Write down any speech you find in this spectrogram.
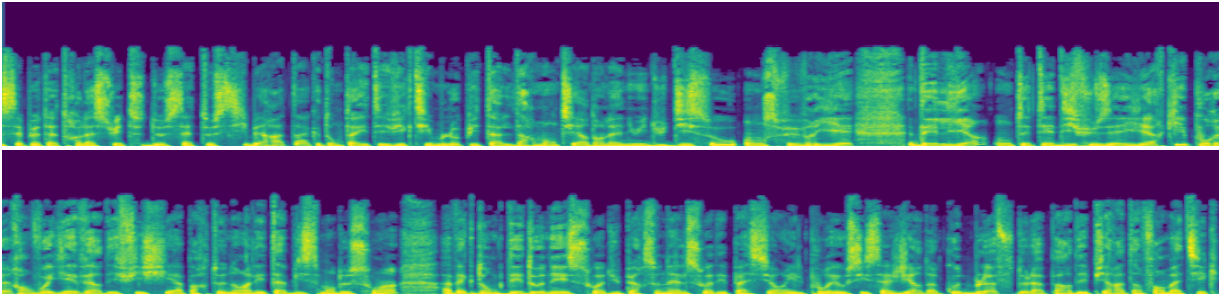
C'est peut-être la suite de cette cyberattaque dont a été victime l'hôpital d'Armentières dans la nuit du 10 au 11 février. Des liens ont été diffusés hier qui pourraient renvoyer vers des fichiers appartenant à l'établissement de soins, avec donc des données soit du personnel, soit des patients. Il pourrait aussi s'agir d'un coup de bluff de la part des pirates informatiques.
